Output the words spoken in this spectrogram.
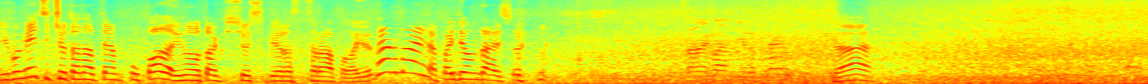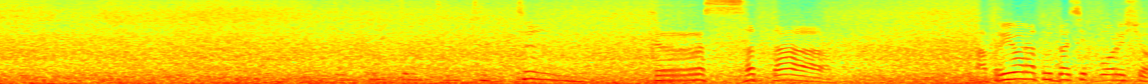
И в моменте что-то она прям упала, и она вот так все себе расцарапала. И нормально, пойдем дальше. Самое главное, не расстраиваться. Да. Красота! А приора тут до сих пор еще.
